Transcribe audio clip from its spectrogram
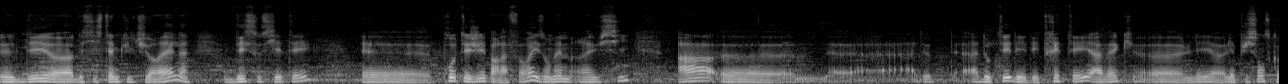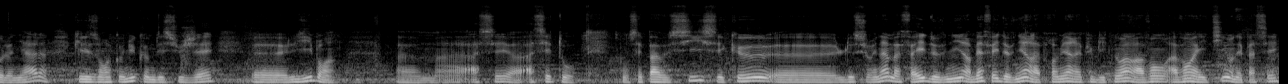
euh, des, systèmes culturels, des sociétés protégées par la forêt. Ils ont même réussi à, adopter des, traités avec euh, les, puissances coloniales qui les ont reconnus comme des sujets libres assez, assez tôt. Ce qu'on ne sait pas aussi, c'est que le Suriname a failli devenir, bien failli devenir la première république noire avant, avant Haïti. On est passé,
